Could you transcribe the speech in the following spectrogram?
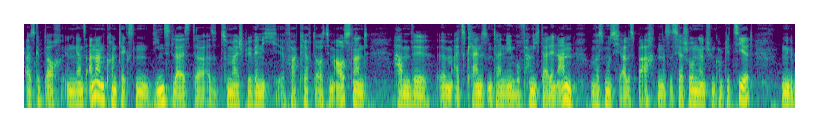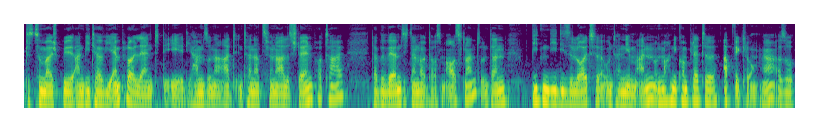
Aber es gibt auch in ganz anderen Kontexten Dienstleister. Also zum Beispiel, wenn ich Fachkräfte aus dem Ausland haben will, ähm, als kleines Unternehmen, wo fange ich da denn an und was muss ich alles beachten? Das ist ja schon ganz schön kompliziert. Und dann gibt es zum Beispiel Anbieter wie employland.de, die haben so eine Art internationales Stellenportal. Da bewerben sich dann Leute aus dem Ausland und dann bieten die diese Leute Unternehmen an und machen die komplette Abwicklung. Ja? Also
